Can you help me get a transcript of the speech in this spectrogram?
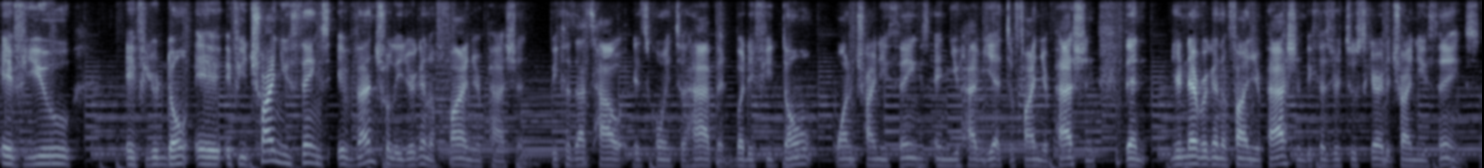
if you if you don't if you try new things eventually you're going to find your passion because that's how it's going to happen. But if you don't want to try new things and you have yet to find your passion then you're never going to find your passion because you're too scared to try new things.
